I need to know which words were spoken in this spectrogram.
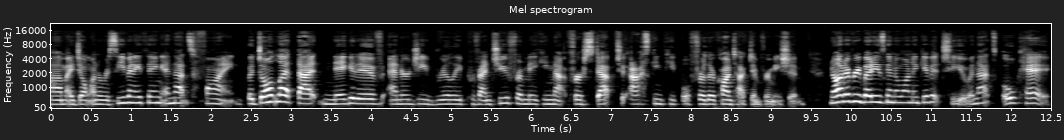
Um, I don't want to receive anything, and that's fine. But don't let that negative energy really prevent you from making that first step to asking people for their contact information. Not everybody's going to want to give it to you, and that's okay.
